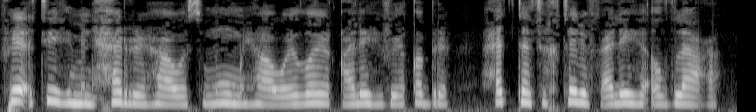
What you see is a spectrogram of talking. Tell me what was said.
فيأتيه من حرها وسمومها ويضيق عليه في قبره حتى تختلف عليه أضلاعه.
